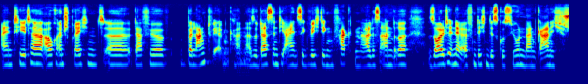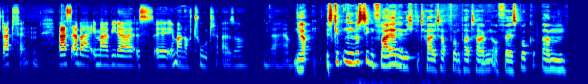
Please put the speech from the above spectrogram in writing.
ein Täter auch entsprechend äh, dafür belangt werden kann. Also das sind die einzig wichtigen Fakten. Alles andere sollte in der öffentlichen Diskussion dann gar nicht stattfinden. Was aber immer wieder es äh, immer noch tut. Also daher. Ja, es gibt einen lustigen Flyer, den ich geteilt habe vor ein paar Tagen auf Facebook. Ähm,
